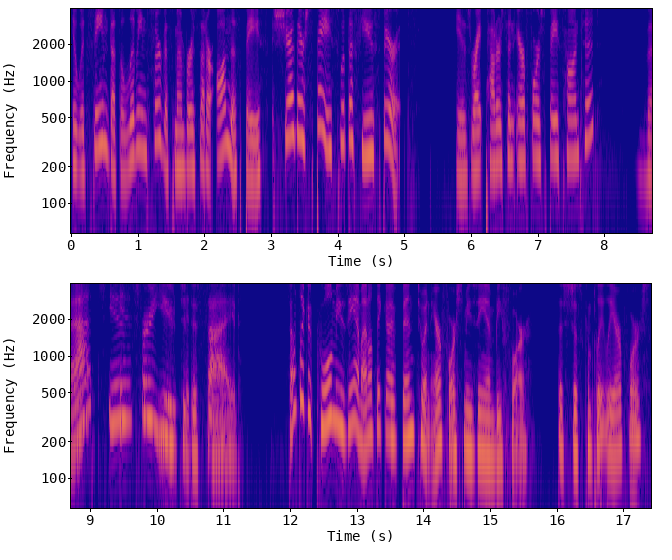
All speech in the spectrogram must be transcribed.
It would seem that the living service members that are on this base share their space with a few spirits. Is Wright Patterson Air Force Base haunted? that is for you to decide. Sounds like a cool museum. I don't think I've been to an Air Force museum before. That's just completely Air Force.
